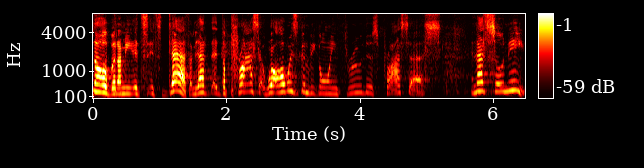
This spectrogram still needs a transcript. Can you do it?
no, but I mean, it's, it's death. I mean, that, the process, we're always going to be going through this process. And that's so neat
